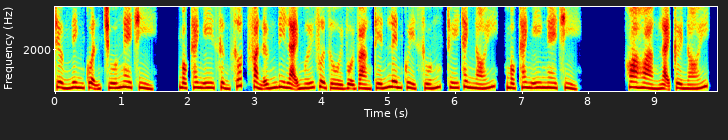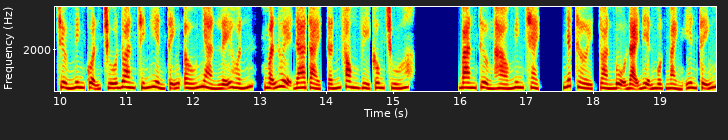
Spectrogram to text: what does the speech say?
trường ninh quận chúa nghe chỉ. Mộc Thanh Y sừng sốt phản ứng đi lại mới vừa rồi vội vàng tiến lên quỳ xuống, Thúy Thanh nói, Mộc Thanh Y nghe chỉ. Hoa Hoàng lại cười nói, trường ninh quận chúa đoan chính hiền tĩnh ấu nhàn lễ huấn, mẫn huệ đa tài tấn phong vì công chúa. Ban thưởng hào minh trạch, nhất thời toàn bộ đại điện một mảnh yên tĩnh.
